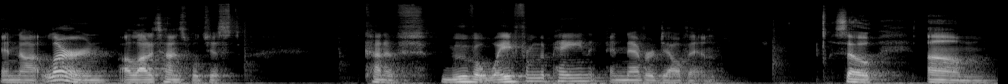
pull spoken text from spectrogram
and not learn, a lot of times we'll just kind of move away from the pain and never delve in. So, um,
